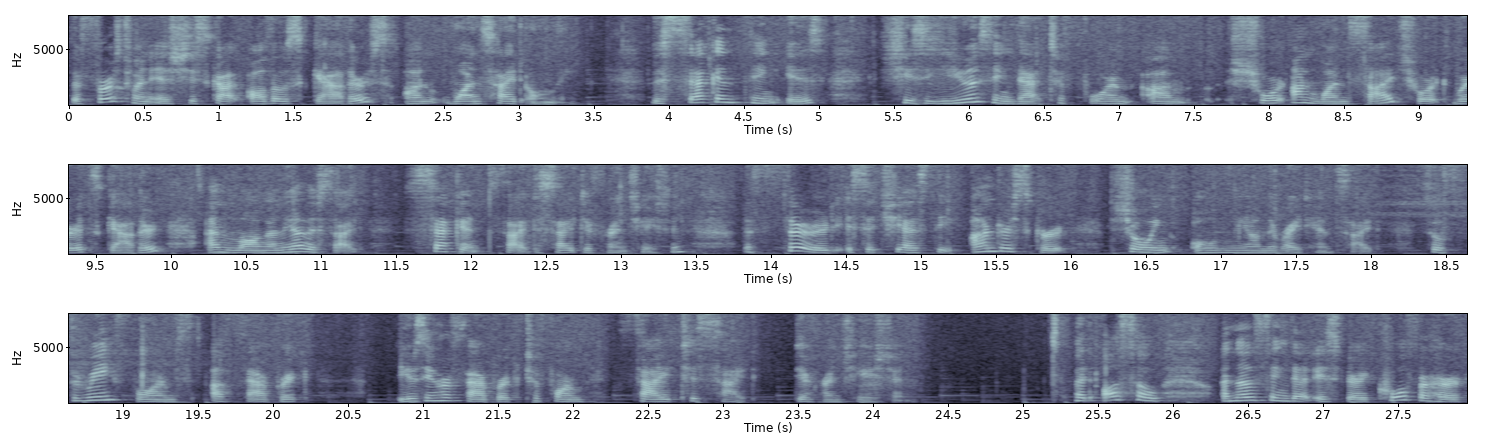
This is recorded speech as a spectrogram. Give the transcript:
The first one is she's got all those gathers on one side only. The second thing is she's using that to form um, short on one side, short where it's gathered, and long on the other side. Second side to side differentiation. The third is that she has the underskirt showing only on the right hand side. So three forms of fabric, using her fabric to form side to side differentiation. But also, another thing that is very cool for her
